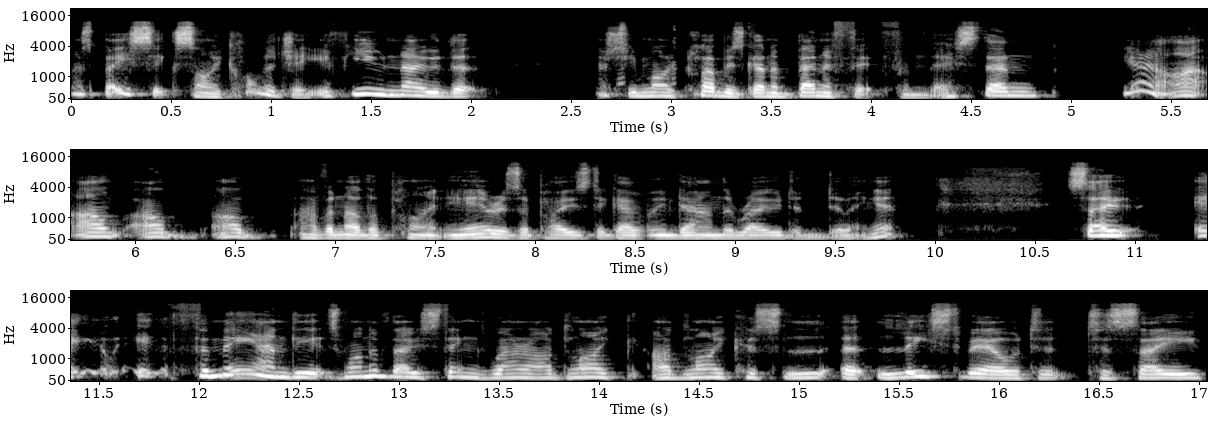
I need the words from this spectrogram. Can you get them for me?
that's basic psychology. If you know that actually my club is going to benefit from this, then yeah, I, will I'll I'll have another pint here as opposed to going down the road and doing it. So it, it, for me, Andy, it's one of those things where I'd like I'd like us at least to be able to to say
